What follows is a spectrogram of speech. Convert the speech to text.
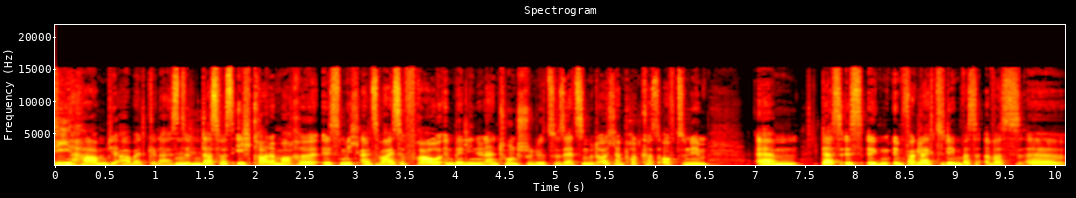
die haben die Arbeit geleistet. Mhm. Das, was ich gerade mache, ist mich als weiße Frau in Berlin in ein Tonstudio zu setzen, mit euch einen Podcast aufzunehmen. Ähm, das ist im, Vergleich zu dem, was, was äh,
